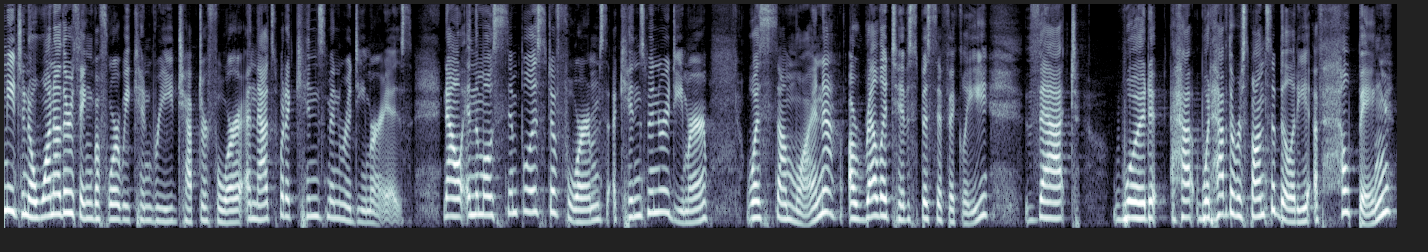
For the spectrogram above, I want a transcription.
need to know one other thing before we can read chapter 4, and that's what a kinsman redeemer is. Now, in the most simplest of forms, a kinsman redeemer was someone, a relative specifically, that would, ha- would have the responsibility of helping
